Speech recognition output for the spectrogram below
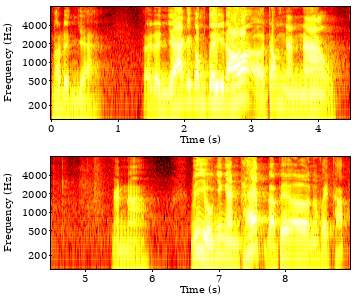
nó định giá. Tới định giá cái công ty đó ở trong ngành nào? Ngành nào? Ví dụ như ngành thép là PE nó phải thấp.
